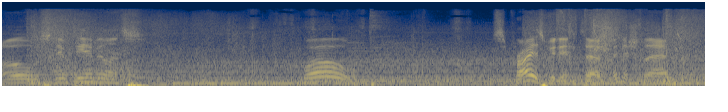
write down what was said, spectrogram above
Oh, stay with the ambulance. Whoa. Surprised we didn't uh, finish that.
